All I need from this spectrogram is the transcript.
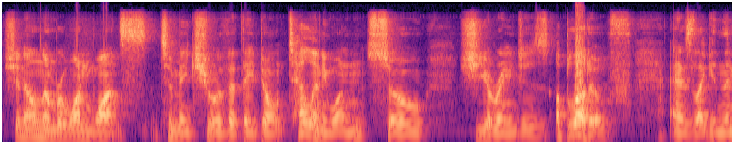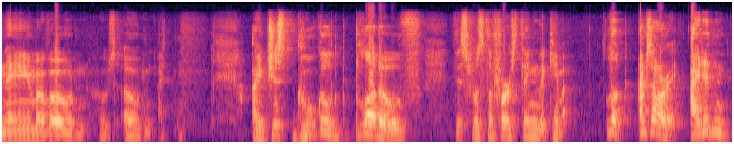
Chanel number one wants to make sure that they don't tell anyone so she arranges a blood oath. And is like in the name of Odin. Who's Odin? I, I just googled blood oath. This was the first thing that came look I'm sorry. I didn't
